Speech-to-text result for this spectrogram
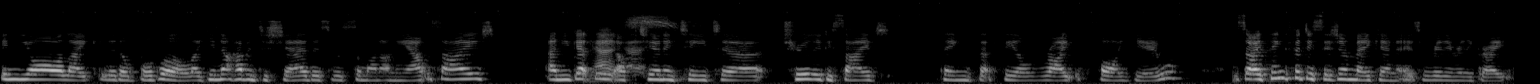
in your like little bubble. Like you're not having to share this with someone on the outside and you get the opportunity to truly decide things that feel right for you. So I think for decision making, it's really, really great.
